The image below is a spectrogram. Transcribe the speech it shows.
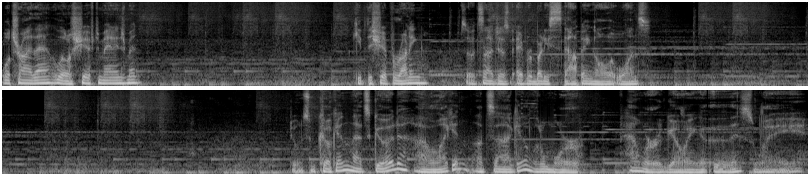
We'll try that. A little shift management. Keep the ship running so it's not just everybody stopping all at once. Doing some cooking, that's good. I like it. Let's uh, get a little more power going this way.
